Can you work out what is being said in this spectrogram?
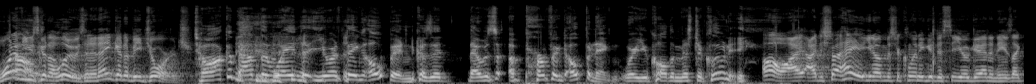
one of Oh. you's gonna lose and it ain't gonna be George. talk about the way that your thing opened because it that was a perfect opening where you called him mr clooney Oh, I, I just thought, hey, you know, Mr. Clooney, good to see you again. And he's like,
